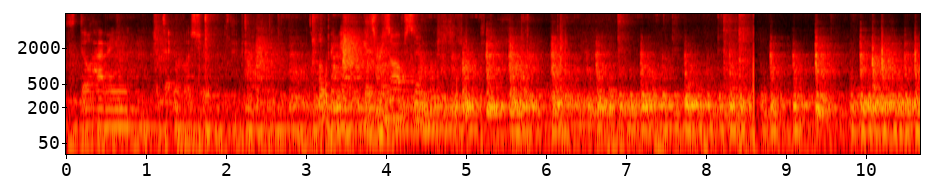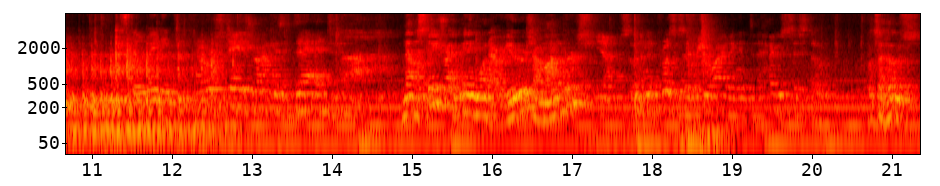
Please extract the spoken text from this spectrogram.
Still having a technical issue. Hoping it gets resolved soon. Still waiting. Our stage rack is dead. Now, stage rack meaning what? Our ears, our monitors? Yeah, so in the process of rewiring into the house system. What's a house?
